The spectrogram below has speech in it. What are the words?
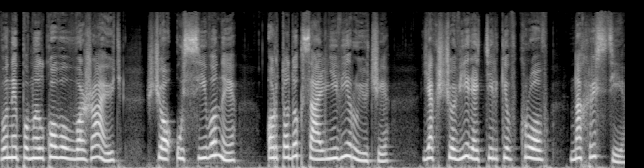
вони помилково вважають, що усі вони ортодоксальні віруючі, якщо вірять тільки в кров на Христі.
